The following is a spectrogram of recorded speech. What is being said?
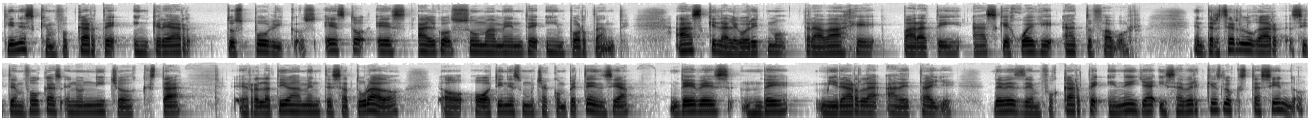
Tienes que enfocarte en crear tus públicos. Esto es algo sumamente importante. Haz que el algoritmo trabaje para ti, haz que juegue a tu favor. En tercer lugar, si te enfocas en un nicho que está eh, relativamente saturado o tienes mucha competencia, debes de mirarla a detalle. Debes de enfocarte en ella y saber qué es lo que está haciendo.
